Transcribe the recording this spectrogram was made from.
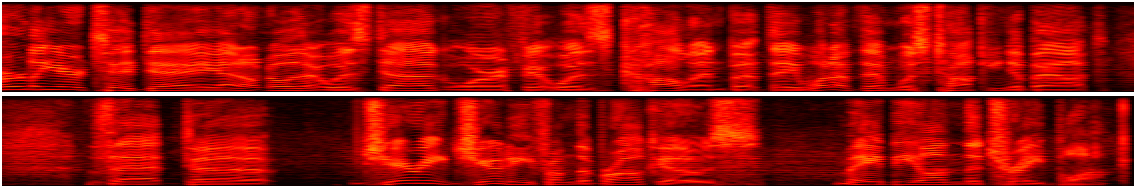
Earlier today, I don't know whether it was Doug or if it was Colin, but they one of them was talking about that uh, Jerry Jeudy from the Broncos may be on the trade block.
